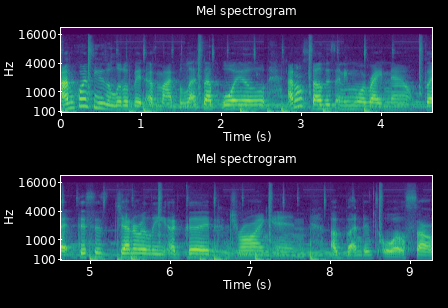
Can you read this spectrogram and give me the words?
I'm going to use a little bit of my Bless Up oil. I don't sell this anymore right now, but this is generally a good drawing in abundance oil. So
